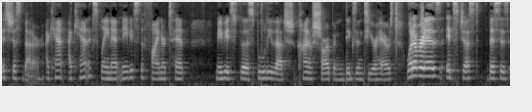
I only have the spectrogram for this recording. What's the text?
it's just better. I can't I can't explain it. Maybe it's the finer tip. Maybe it's the spoolie that's kind of sharp and digs into your hairs. Whatever it is, it's just this is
